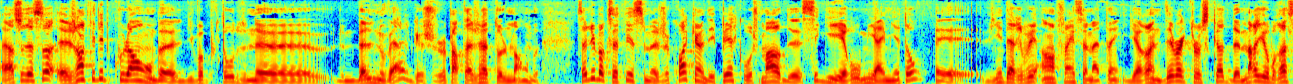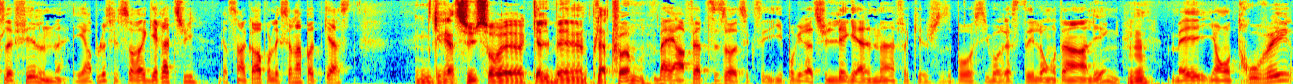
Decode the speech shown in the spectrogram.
Alors, ensuite de ça, euh, Jean-Philippe Coulombe, il va plutôt d'une euh, d'une belle nouvelle que je veux partager à tout le monde. Salut Box Office, je crois qu'un des pires cauchemars de Seguiero Miyamoto euh, vient d'arriver enfin ce matin. Il y aura une Director's Cut de Mario Bros le film, et en plus, il sera gratuit. Merci encore pour l'excellent podcast. Gratuit sur euh, quelle ben- plateforme? Ben en fait c'est ça, c'est que c'est il est pas gratuit légalement, fait que je sais pas s'il va rester longtemps en ligne. Hmm? Mais ils ont trouvé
